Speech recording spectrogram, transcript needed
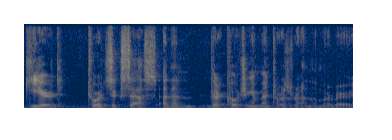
geared towards success, and then their coaching and mentors around them are very.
